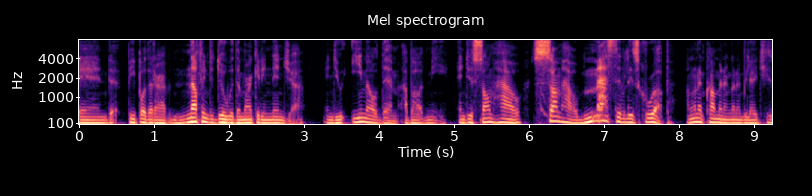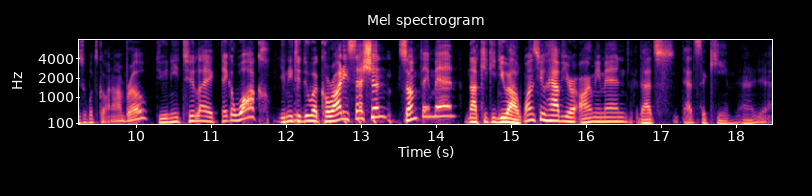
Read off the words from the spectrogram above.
and people that have nothing to do with the marketing ninja, and you email them about me, and you somehow somehow massively screw up. I'm gonna come and I'm gonna be like, Jesus, what's going on, bro? Do you need to like take a walk? You need to do a karate session? Something, man? Not kicking you out. Once you have your army, man, that's that's the key. Uh,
